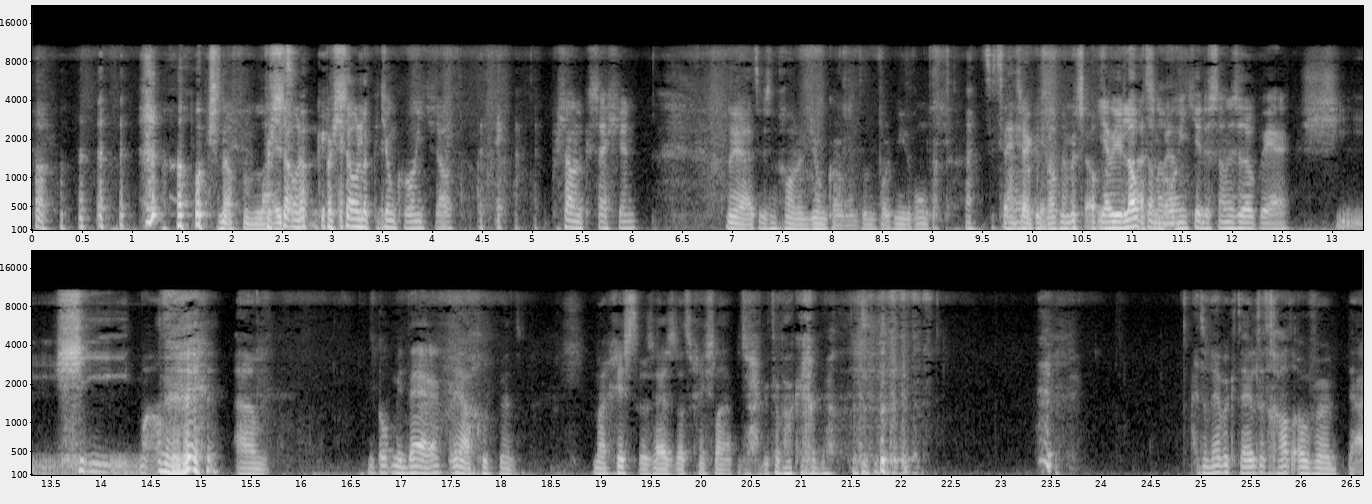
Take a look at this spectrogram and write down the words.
oh, ik snap hem live. Persoon, Oké. Persoonlijke rondjes ook. Persoonlijke session. Nou ja, het is dan gewoon een jonko, want dan wordt het niet rondgedraaid. Het zijn zeker dat met mezelf. Ja, maar je loopt dan een rondje, dus dan is het ook weer... Shit. Man. Ehm, You got me there. ja, goed punt. Maar gisteren zei ze dat ze geen slapen, dus heb ik er wakker gebeld. en toen heb ik het de hele tijd gehad over... Ja,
